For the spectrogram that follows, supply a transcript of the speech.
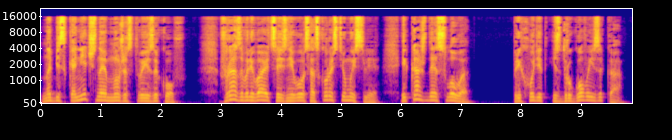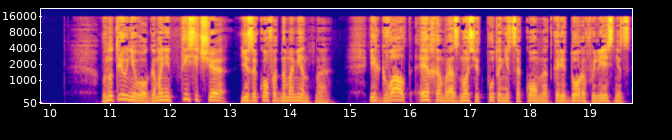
на бесконечное множество языков. Фразы выливаются из него со скоростью мысли, и каждое слово приходит из другого языка. Внутри у него гомонит тысяча языков одномоментно, их гвалт эхом разносит путаница комнат, коридоров и лестниц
